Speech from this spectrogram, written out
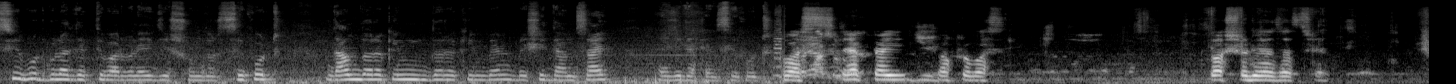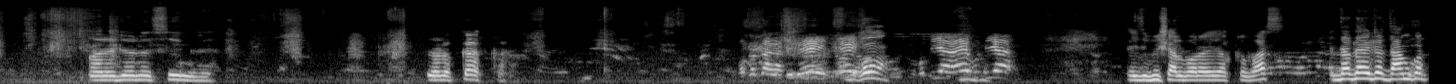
সি গুলা দেখতে পারবেন। এই যে সুন্দর সি ফুড দাম দরে কিন দরে কিনবেন, বেশি দাম চাই। এই যে দেখেন সি ফুড বাস একটাই অক্টোবাস দশশো দেওয়া যাচ্ছে। আর এটা হলো চিংড়ি। হলো কাকা এই যে বিশাল বড় এই অক্টোপাস। দাদা এটার দাম কত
